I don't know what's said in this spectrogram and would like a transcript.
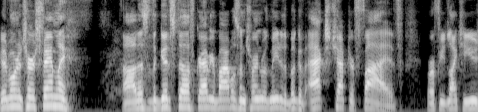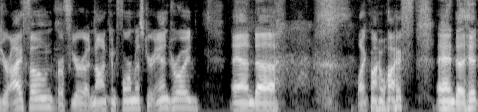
Good morning, church family. Uh, this is the good stuff. Grab your Bibles and turn with me to the book of Acts, chapter 5. Or if you'd like to use your iPhone, or if you're a nonconformist, your Android, and uh, like my wife, and uh, hit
